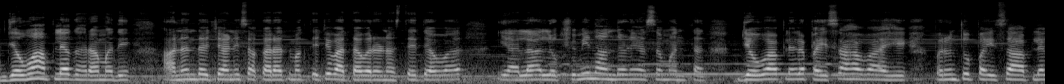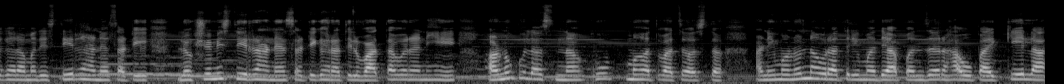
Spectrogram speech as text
जेव्हा आपल्या घरामध्ये आनंदाचे आणि सकारात्मकतेचे वातावरण असते तेव्हा याला लक्ष्मी नांदणे असं म्हणतात. जेव्हा आपल्याला पैसा हवा आहे परंतु पैसा आपल्या घरामध्ये स्थिर राहण्यासाठी लक्ष्मी स्थिर राहण्यासाठी घरातील वातावरण हे अनुकूल असणं खूप महत्त्वाचं असतं. आणि म्हणून नवरात्रीमध्ये आपण जर हा उपाय केला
